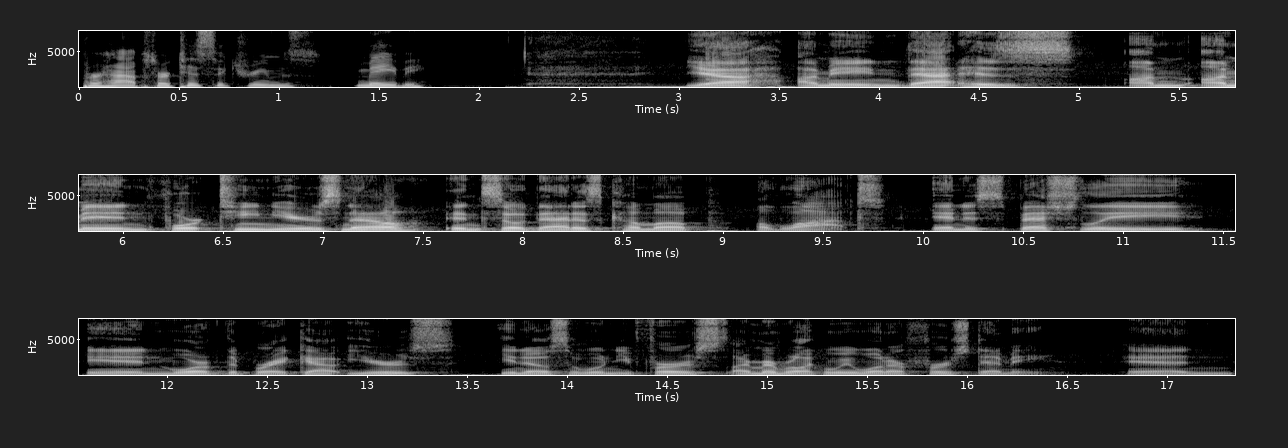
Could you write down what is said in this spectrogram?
perhaps artistic dreams, maybe. Yeah. I mean, that has I'm I'm in 14 years now, and so that has come up a lot, and especially in more of the breakout years. You know, so when you first, I remember like when we won our first Emmy, and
